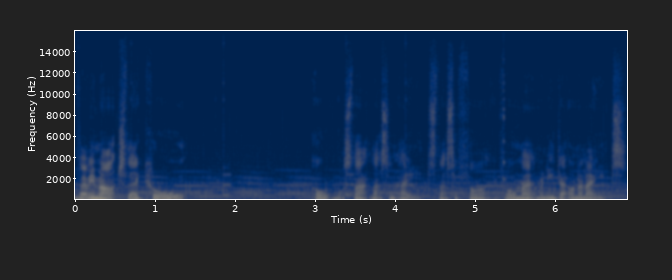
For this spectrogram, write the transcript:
very much. They're cool. Oh, what's that? That's an 8. That's a 5. Oh man, we need that on an 8.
